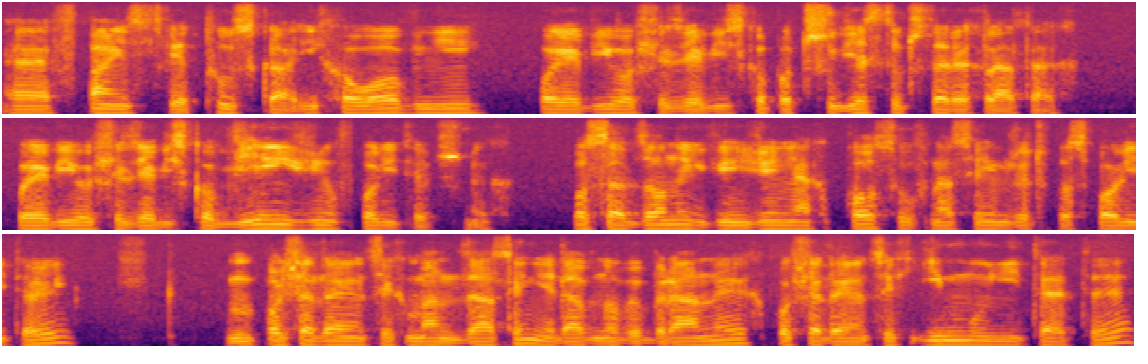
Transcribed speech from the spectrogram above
e, w państwie Tuska i Hołowni pojawiło się zjawisko po 34 latach, pojawiło się zjawisko więźniów politycznych, osadzonych w więzieniach posłów na Sejm Rzeczpospolitej, posiadających mandaty niedawno wybranych, posiadających immunitety,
